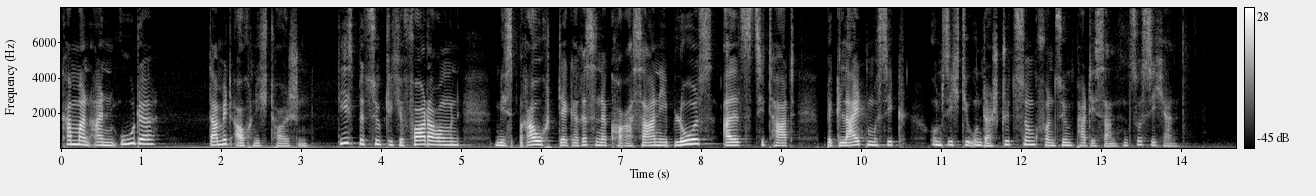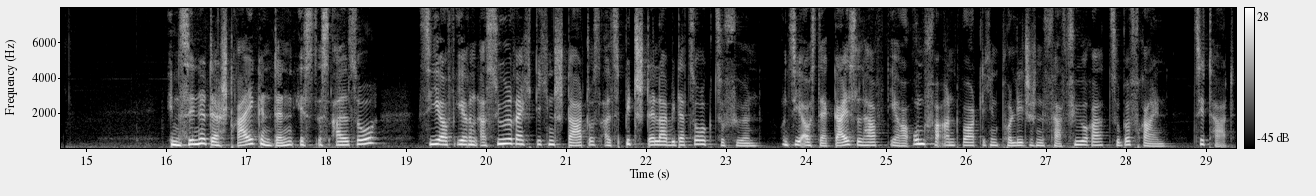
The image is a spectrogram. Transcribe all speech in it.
kann man einem Ude damit auch nicht täuschen. Diesbezügliche Forderungen missbraucht der gerissene Khorassani bloß als, Zitat, Begleitmusik, um sich die Unterstützung von Sympathisanten zu sichern. Im Sinne der Streikenden ist es also, sie auf ihren asylrechtlichen Status als Bittsteller wieder zurückzuführen und sie aus der Geiselhaft ihrer unverantwortlichen politischen Verführer zu befreien. Zitat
